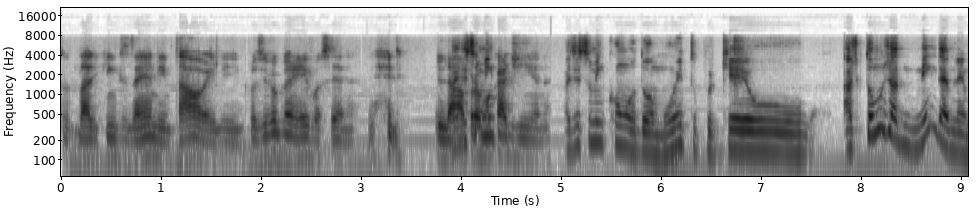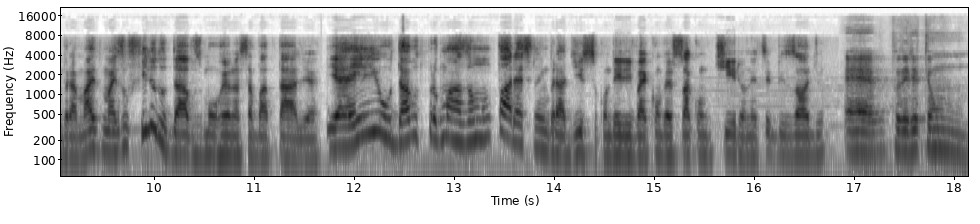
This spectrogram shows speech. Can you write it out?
do- lá de King's Landing e tal. Ele, inclusive eu ganhei você, né? Ele, ele dá Mas uma isso me- provocadinha, né? Mas isso me incomodou muito porque o. Acho que todo mundo já nem deve lembrar mais, mas o filho do Davos morreu nessa batalha. E aí o Davos, por alguma razão, não parece lembrar disso quando ele vai conversar com o Tyrion nesse episódio. É, poderia ter um.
